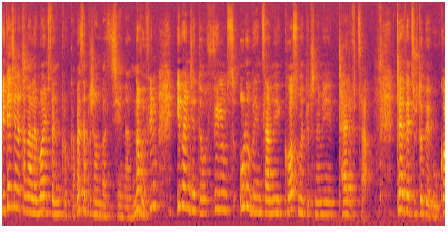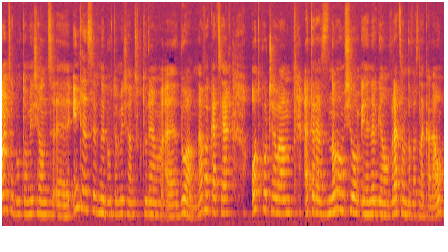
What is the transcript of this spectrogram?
witajcie na kanale moim zdaniem.b. Zapraszam Was dzisiaj na nowy film i będzie to film z ulubieńcami kosmetycznymi czerwca. Czerwiec już dobiegł końca, był to miesiąc e, intensywny, był to miesiąc, w którym e, byłam na wakacjach, odpoczęłam, a teraz z nową siłą i energią wracam do Was na kanał.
